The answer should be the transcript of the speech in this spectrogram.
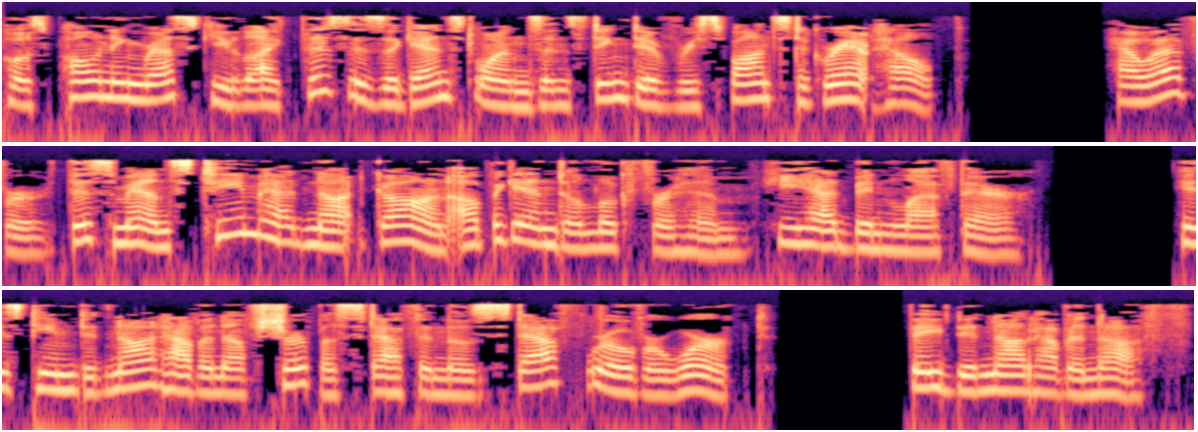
Postponing rescue like this is against one's instinctive response to grant help. However, this man's team had not gone up again to look for him. He had been left there. His team did not have enough Sherpa staff and those staff were overworked. They did not have enough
